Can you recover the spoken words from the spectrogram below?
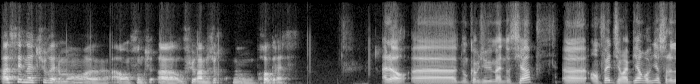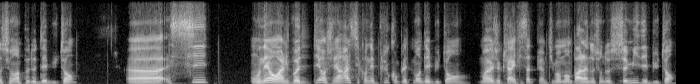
assez naturellement au fur et à mesure qu'on progresse. Alors, donc comme j'ai vu Manosia, en fait j'aimerais bien revenir sur la notion un peu de débutant. Euh, si on est en half body, en général, c'est qu'on n'est plus complètement débutant. Moi, je clarifie ça depuis un petit moment par la notion de semi-débutant.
